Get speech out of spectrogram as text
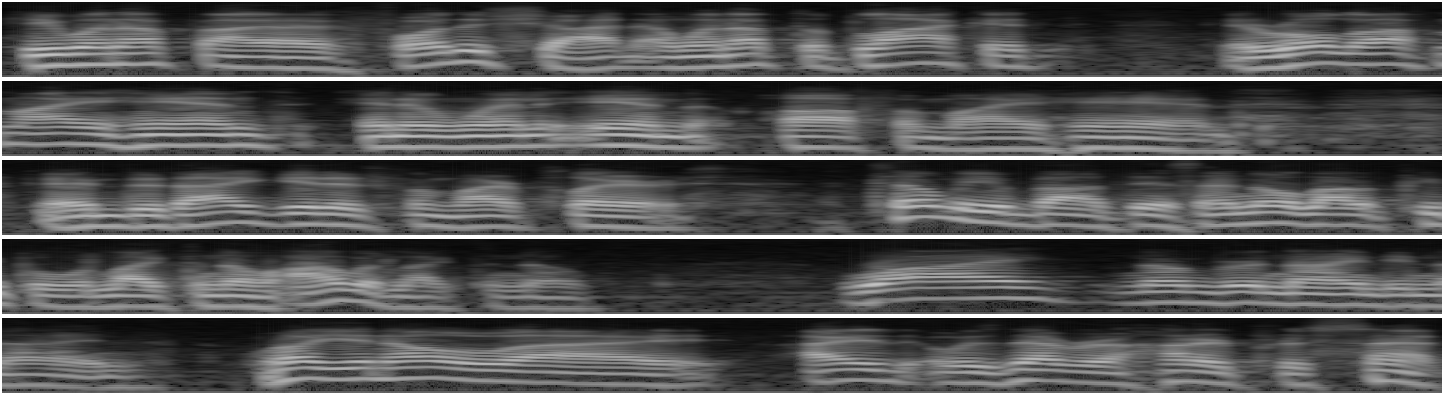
He went up uh, for the shot. I went up to block it. It rolled off my hand, and it went in off of my hand. And did I get it from our players? Tell me about this. I know a lot of people would like to know. I would like to know. Why number 99? Well, you know, uh, I was never 100%,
